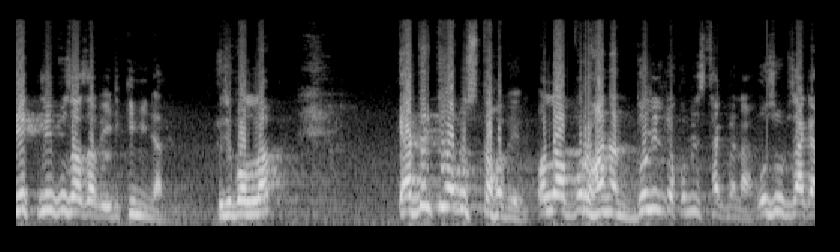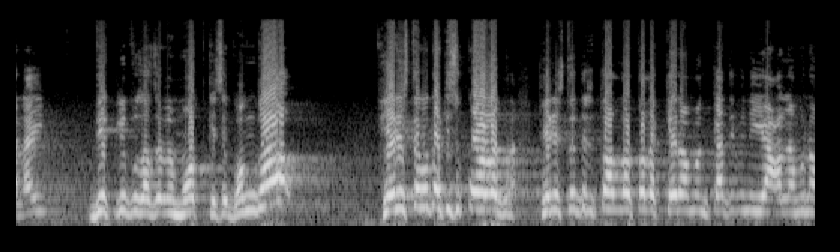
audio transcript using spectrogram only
দেখলেই বোঝা যাবে এটি ক্রিমিনাল। ওই যে বললাম এদের কি অবস্থা হবে? আল্লাহ বুরহানান দলিল ডকুমেন্টস থাকবে না। অজুর জায়গা নাই, দেখলে বোঝা যাবে মদ খেয়েছে গন্ধ ফেরেস্তা কথা কিছু করা লাগবে না। ফেরেস্তাদের তো আল্লাহ তালা কেরামান কাদিবিন ইয়া আলামুনা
